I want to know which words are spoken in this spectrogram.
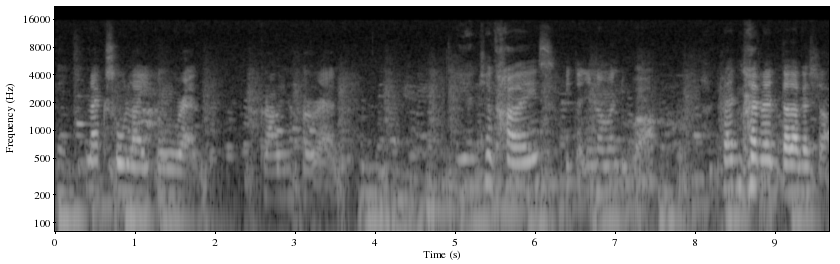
Yan. Next kulay itong red. Grabe na ka red. Ayan siya guys. Kita niyo naman, di ba? Red na red talaga siya.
